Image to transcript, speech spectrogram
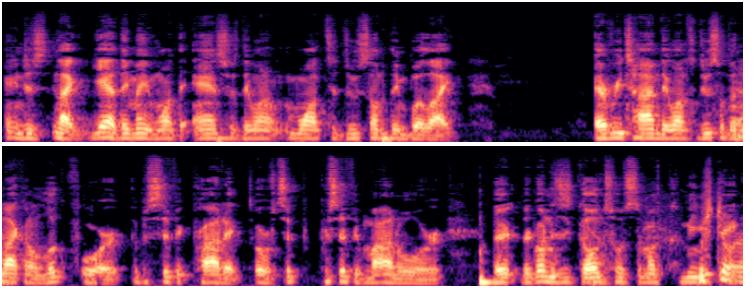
and just like yeah, they may want the answers, they want want to do something, but like every time they want to do something, Yeah. they're not going to look for the specific product or specific model, or they're, they're going to just go Yeah. to some most We're convenient still things.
